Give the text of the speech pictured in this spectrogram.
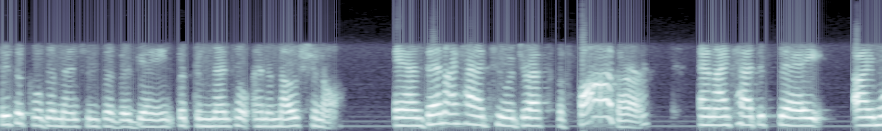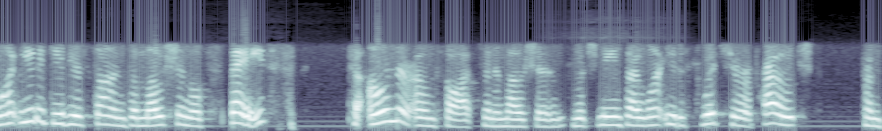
physical dimensions of the game, but the mental and emotional. And then I had to address the father, and I've had to say, I want you to give your sons emotional space to own their own thoughts and emotions, which means I want you to switch your approach from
